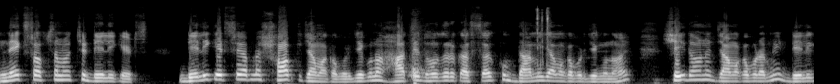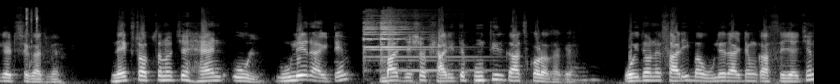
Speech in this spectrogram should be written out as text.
নেক্সট অপশন হচ্ছে ডেলিকেটস ডেলিকেটসে আপনার সব জামা কাপড় যেগুলো হাতে ধরে ধরে কাচতে হয় খুব দামি জামা কাপড় যেগুলো হয়, সেই ধরনের জামা কাপড় আপনি ডেলিকেটসে কাচবেন নেক্সট অপশন হচ্ছে হ্যান্ড উল উলের আইটেম বা যেসব শাড়িতে পুঁতির কাজ করা থাকে, ওই ধরনের শাড়ি বা উলের আইটেম কাচতে চাইছেন,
